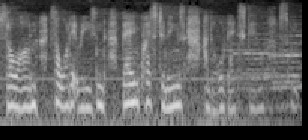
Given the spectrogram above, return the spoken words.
So on, so on it reasoned, vain questionings, and all dead still, sweet.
